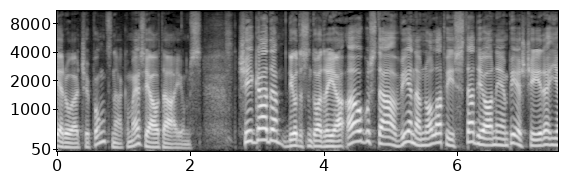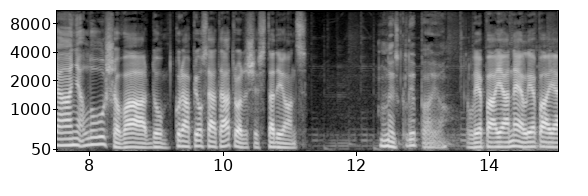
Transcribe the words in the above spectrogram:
ieroči. Punkts. Nākamais jautājums. Šī gada 22. augustā vienam no Latvijas stadioniem piešķīra Jāņa Lūša vārdu, kurā pilsētā atrodas šis stadions. Man liekas, kliepājā. Liepājā, nē, Liepājā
